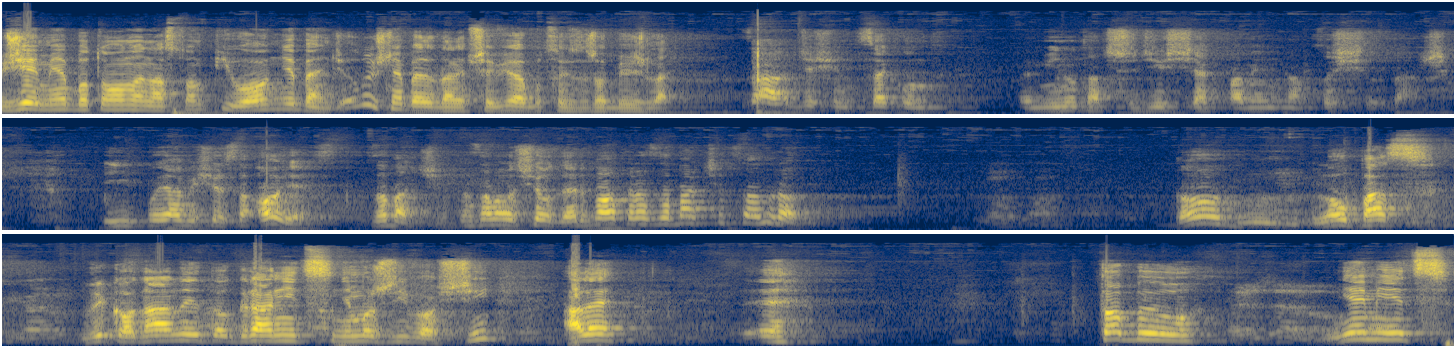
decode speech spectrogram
ziemię, bo to ono nastąpiło, nie będzie. Otóż nie będę dalej przewijał, bo coś zrobię źle. Za 10 sekund, minuta 30, jak pamiętam, coś się zdarzy. I pojawi się... O, jest! Zobaczcie, ten samolot się oderwał, a teraz zobaczcie, co on robi. To mm, low pass wykonany do granic niemożliwości, ale e, to był Niemiec,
